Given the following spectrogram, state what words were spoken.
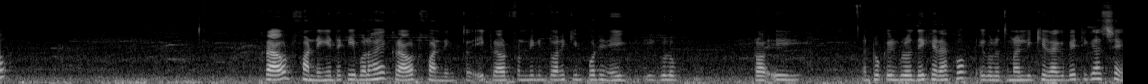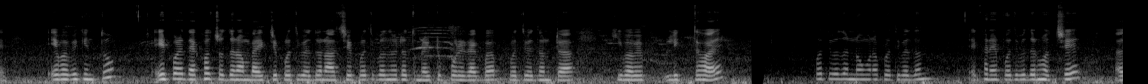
ক্রাউড ফান্ডিং এটাকেই বলা হয় ক্রাউড ফান্ডিং তো এই ক্রাউড ফান্ডিং কিন্তু অনেক ইম্পর্টেন্ট এই, এইগুলো, এই টোকেনগুলো দেখে রাখো, এগুলো তোমরা লিখে রাখবে, ঠিক আছে? এভাবে কিন্তু, এরপরে দেখো, চোদ্দ নম্বর একটি প্রতিবেদন আছে। প্রতিবেদনটা তোমরা একটু পড়ে রাখবা। প্রতিবেদনটা কীভাবে লিখতে হয়? প্রতিবেদন, নমুনা প্রতিবেদন। এখানে প্রতিবেদন হচ্ছে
